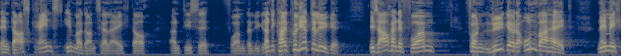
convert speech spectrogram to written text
denn das grenzt immer dann sehr leicht auch an diese Form der Lüge. Dann die kalkulierte Lüge ist auch eine Form von Lüge oder Unwahrheit, nämlich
